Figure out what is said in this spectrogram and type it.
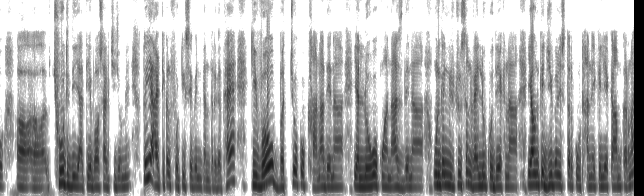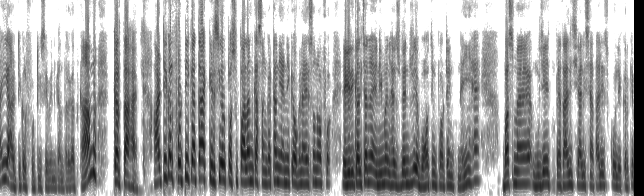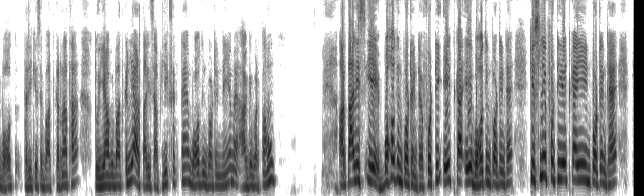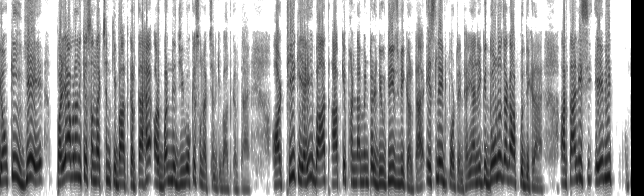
छूट दी जाती है बहुत सारी चीज़ों में। तो ये आर्टिकल 47 के अंतर्गत है कि वो बच्चों को खाना देना या लोगों को अनाज देना, उनके न्यूट्रिशन वैल्यू को देखना या उनके जीवन स्तर को उठाने के लिए काम करना, ये आर्टिकल 47 के अंतर्गत काम करता है। आर्टिकल 40 कहता है, कृषि और पशुपालन का संगठन, यानी कि organisation of agriculture and animal husbandry बहुत इंपॉर्टेंट नहीं है। बस मैं मुझे पैंतालीस छियालीस सैंतालीस को लेकर के बहुत तरीके से बात करना था तो यहाँ पे बात कर लिया अड़तालीस आप लिख सकते हैं बहुत इंपॉर्टेंट नहीं है मैं आगे बढ़ता हूँ। अड़तालीस ए बहुत इंपॉर्टेंट है 48 का ए बहुत इंपॉर्टेंट है। किस लिए 48 का ए इंपॉर्टेंट है? क्योंकि ये पर्यावरण के संरक्षण की बात करता है और वन्य जीवों के संरक्षण की बात करता है। और ठीक यही बात आपके फंडामेंटल ड्यूटीज़ भी करता है इसलिए इंपॉर्टेंट है यानी कि दोनों जगह आपको दिख रहा है। अड़तालीस ए भी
